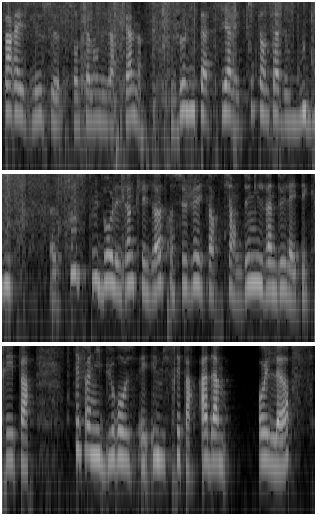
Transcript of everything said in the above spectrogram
Pareil, je l'ai eu sur le Salon des Arcanes. Joli papier avec tout un tas de goodies, tous plus beaux les uns que les autres. Ce jeu est sorti en 2022. Il a été créé par Stéphanie Burroughs et illustré par Adam Oilers.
